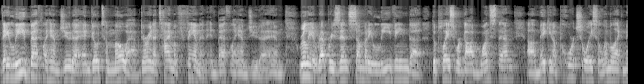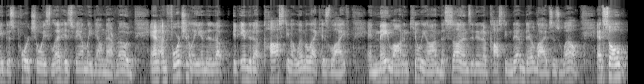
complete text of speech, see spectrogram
they leave Bethlehem, Judah, and go to Moab during a time of famine in Bethlehem, Judah. And really, it represents somebody leaving the, the place where God wants them, uh, making a poor choice. Elimelech made this poor choice, led his family down that road, and unfortunately ended up it ended up costing Elimelech his life, and Mahlon and Chilion, the sons, it ended up costing them their lives as well. And so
